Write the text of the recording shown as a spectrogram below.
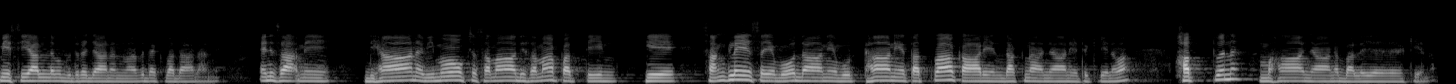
මේ සියල්ලම බුදුරජාණන් වහන්සේ දක්වා දාරන්නේ. එනිසා මේ ධ්‍යාන විමෝක්ෂ සමාධි සමාපත්තීන්ගේ සංක්ලේශය බෝධානය වුට්ඨානය තත්වාකාරයෙන් දක්නා ඥානයට කියනවා හත්වන මහා ඥාන බලය කියලා.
